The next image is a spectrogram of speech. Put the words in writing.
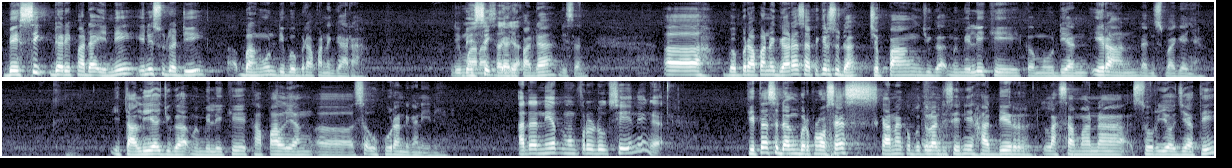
basic daripada ini ini sudah dibangun di beberapa negara. Di mana basic saja? daripada desain. Uh, beberapa negara saya pikir sudah Jepang juga memiliki, kemudian Iran dan sebagainya. Italia juga memiliki kapal yang uh, seukuran dengan ini. Ada niat memproduksi ini enggak? Kita sedang berproses karena kebetulan di sini hadir Laksamana Suryo Jati.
